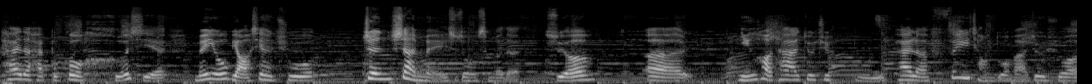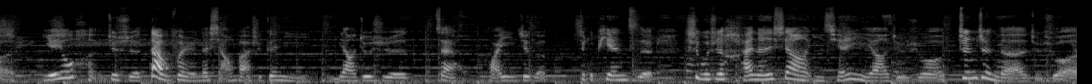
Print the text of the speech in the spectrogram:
拍的还不够和谐，没有表现出。真善美这种什么的，所以，呃，宁浩他就去补拍了非常多嘛，就是说也有很，就是大部分人的想法是跟你一样，就是在怀疑这个这个片子是不是还能像以前一样，就是说真正的就是说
